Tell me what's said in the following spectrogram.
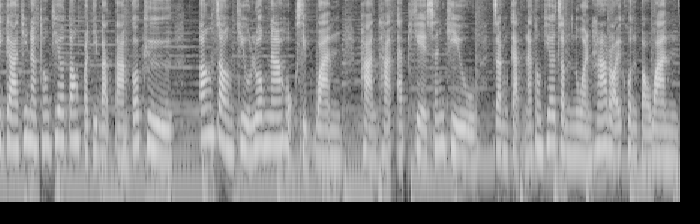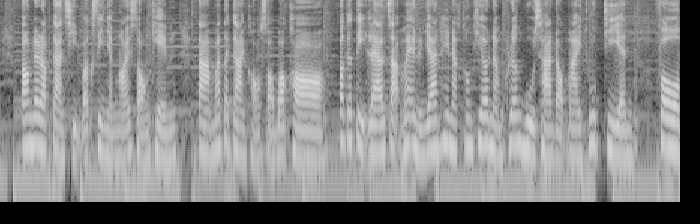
ติกาที่นักท่องเที่ยวต้องปฏิบัติตามก็คือ ต้องจองคิวล่วงหน้า 60 วัน ผ่านทางแอปพลิเคชันคิวจำกัดนักท่องเที่ยวจำนวน 500 คนต่อวัน ต้องได้รับการฉีดวัคซีนอย่างน้อย 2 เข็ม ตามมาตรการของสอบค ปกติแล้วจะไม่อนุญาตให้นักท่องเที่ยวนำเครื่องบูชาดอกไม้ทูบเทียน โฟม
